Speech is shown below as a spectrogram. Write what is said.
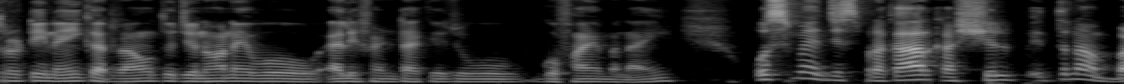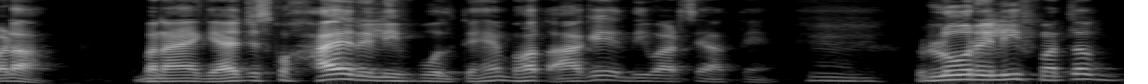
त्रुटि नहीं कर रहा हूँ तो जिन्होंने वो एलिफेंटा के जो गुफाएँ बनाई उसमें जिस प्रकार का शिल्प इतना बड़ा बनाया गया है जिसको हाई रिलीफ बोलते हैं बहुत आगे दीवार से आते हैं। हम्म, लो रिलीफ मतलब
